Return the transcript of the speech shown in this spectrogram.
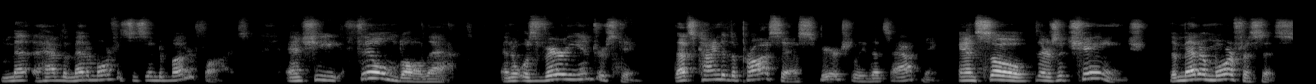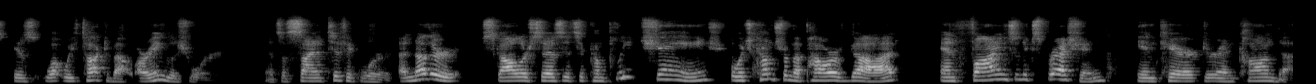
met, have the metamorphosis into butterflies. And she filmed all that, and it was very interesting. That's kind of the process spiritually that's happening. And so there's a change. The metamorphosis is what we've talked about, our English word. It's a scientific word. Another scholar says it's a complete change which comes from the power of God and finds an expression in character and conduct.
